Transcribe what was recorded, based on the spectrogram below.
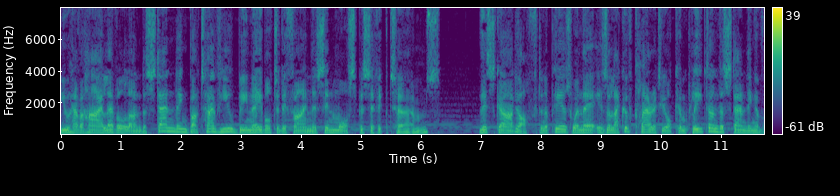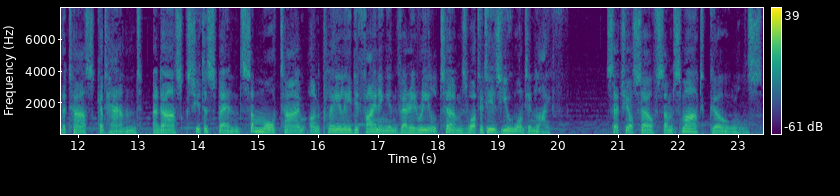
You have a high level understanding but have you been able to define this in more specific terms? This card often appears when there is a lack of clarity or complete understanding of the task at hand, and asks you to spend some more time on clearly defining in very real terms what it is you want in life. Set yourself some smart goals,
